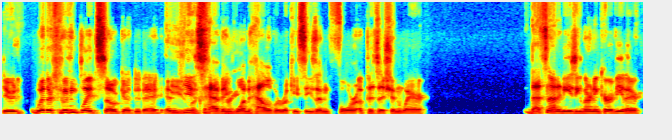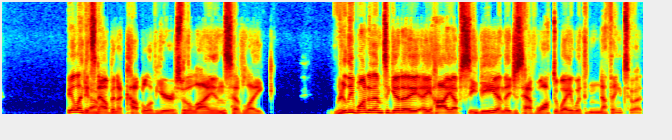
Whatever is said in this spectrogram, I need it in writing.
Dude, Witherspoon played so good today, and he he's having great. one hell of a rookie season for a position where that's not an easy learning curve either I feel like yeah. it's now been a couple of years where the Lions have like really wanted them to get a, a high up CB and they just have walked away with nothing to it.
